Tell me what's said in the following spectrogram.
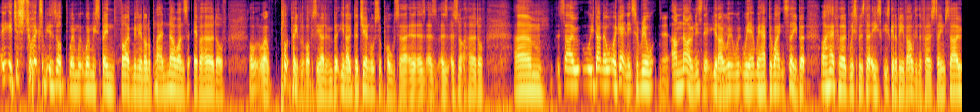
it, it just strikes me as odd when we, when we spend five million on a player no one's ever heard of. Well, pl- people have obviously heard of him, but you know the general supporter has, has, has, not heard of. Um, so we don't know what we're getting. It's a real Yeah. unknown, isn't it? You know, we, we we have to wait and see. But I have heard whispers that he's he's going to be involved in the first team, so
